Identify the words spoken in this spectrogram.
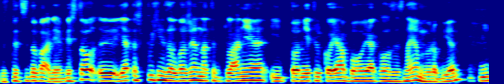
Zdecydowanie. Wiesz co, y, ja też później zauważyłem na tym planie i to nie tylko ja, bo ja go ze znajomym robiłem, Mhm.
